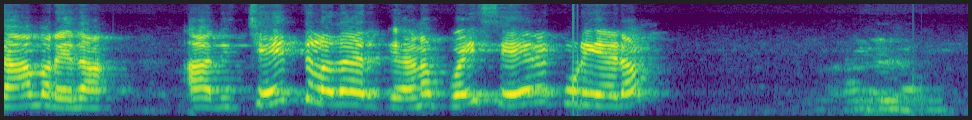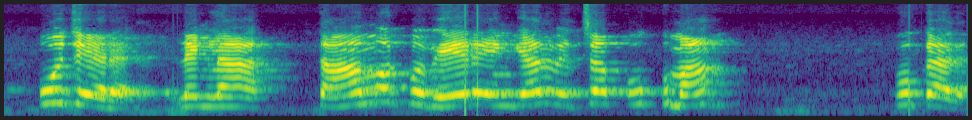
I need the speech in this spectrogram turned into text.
தாமரை தான். அது சேத்துல தான் இருக்கு. ஆனா போய் சேரக்கூடிய இடம் பூஜை அறை. இல்லைங்களா? பூ வேற எங்கேயாவது வச்சா பூக்குமா? பூக்காது.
